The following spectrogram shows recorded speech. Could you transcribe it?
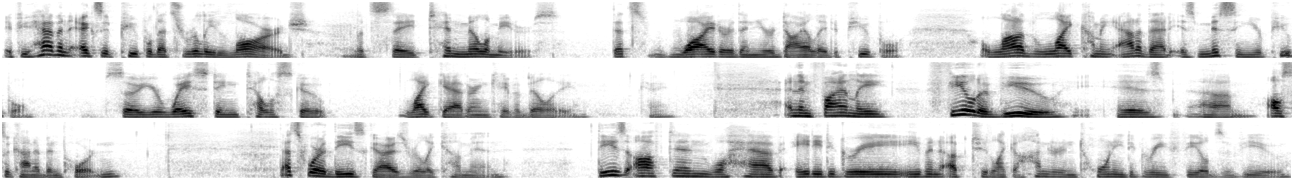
If you have an exit pupil that's really large, let's say 10 millimeters, that's wider than your dilated pupil, a lot of the light coming out of that is missing your pupil. So you're wasting telescope light gathering capability. Okay? And then finally, field of view is um, also kind of important. That's where these guys really come in. These often will have 80 degree, even up to like 120 degree fields of view.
